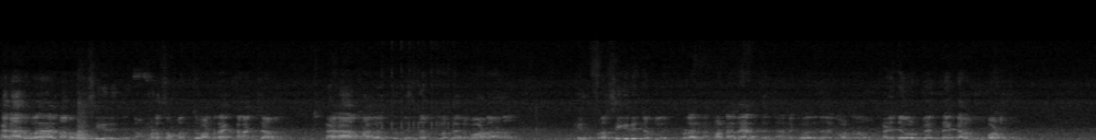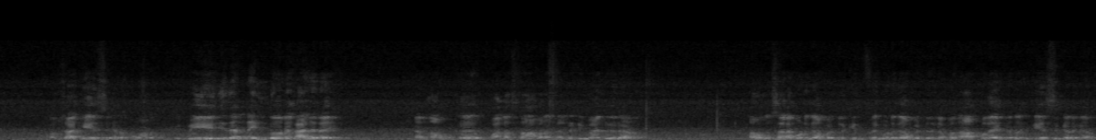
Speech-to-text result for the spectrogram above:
കരാർ പ്രകാരം നടപടി സ്വീകരിച്ചു. നമ്മളെ സംബന്ധിച്ച് വളരെ കറക്റ്റാണ് കരാറിനകത്ത് നിന്നിട്ടുള്ള നിലപാടാണ് കിൻഫ്ര സ്വീകരിച്ചിട്ടുള്ളത്. ഇവിടെ വളരെ നേരത്തെ. ഞാനൊക്കെ വരുന്നതിനൊക്കെ വളരെ. കഴിഞ്ഞ ഗവൺമെന്റിനേക്കാളും മുമ്പാണ് പക്ഷെ ആ കേസ് ഇങ്ങനെ പോവാണ്. ഇപ്പൊ ഏജ് തന്നെ ഇൻഡോർ ഹാജരായി. കാരണം നമുക്ക് പല സ്ഥാപനങ്ങൾക്ക് ഡിമാൻഡ് വരാണ് നമുക്ക് സ്ഥലം കൊടുക്കാൻ പറ്റില്ല കിൻഫ്രയ്ക്ക് കൊടുക്കാൻ പറ്റുന്നില്ല. അപ്പൊ നാൽപ്പത് ഏക്കർ കേസ് കിടക്കാം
